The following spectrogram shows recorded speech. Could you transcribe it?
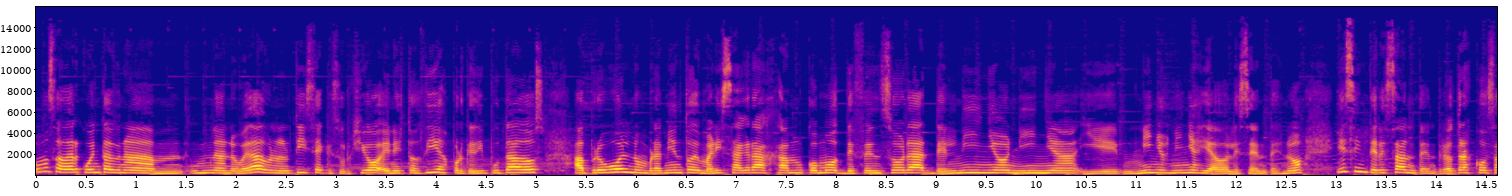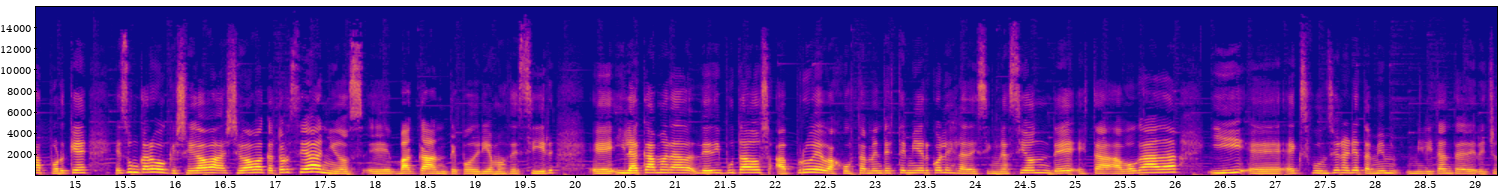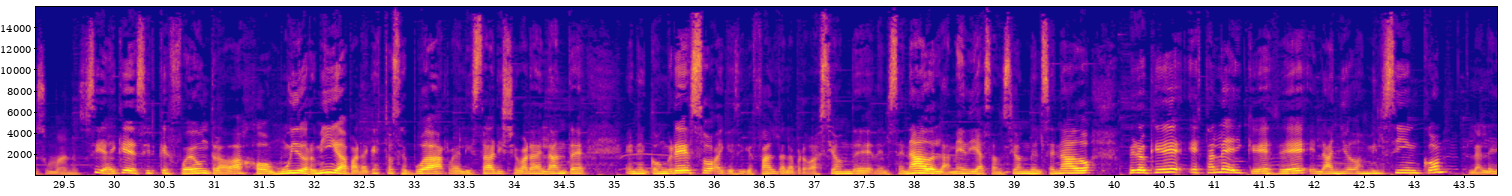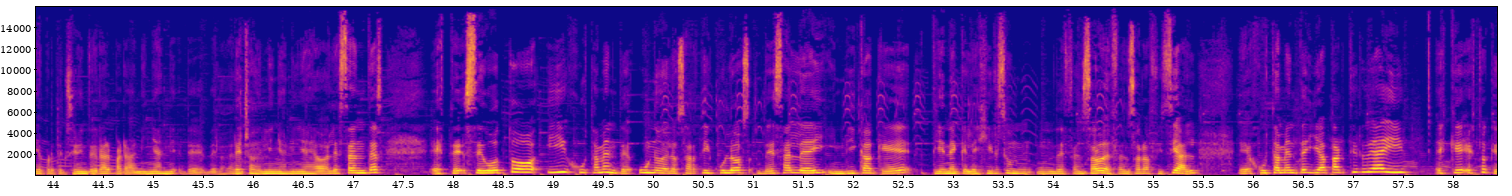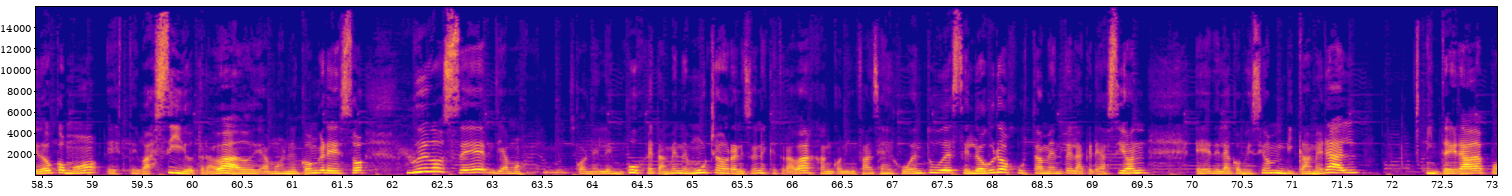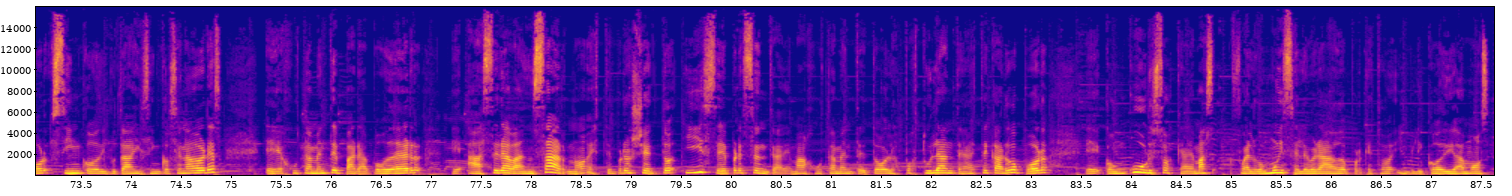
vamos a dar cuenta de una, una novedad, una noticia que surgió en estos días porque diputados aprobó el nombramiento de Marisa Graham como defensora del niño, niña y niños, niñas y adolescentes, ¿no? Y es interesante, entre otras cosas, porque es un cargo que llegaba, llevaba 14 años eh, vacante, podríamos decir, eh, y la Cámara de Diputados aprueba justamente este miércoles la designación de esta abogada y eh, exfuncionaria también militante de derechos humanos. Sí, hay que decir que fue un trabajo muy de para que esto se pueda realizar y llevar adelante en el Congreso. Hay que decir que falta la aprobación del Senado, la media sanción del Senado, pero que esta ley, que es del año 2005, la Ley de Protección Integral para niñas de, los Derechos de Niños, Niñas y Adolescentes, este, se votó y justamente uno de los artículos de esa ley indica que tiene que elegirse un, defensor o defensor oficial, eh, justamente, y a partir de ahí es que esto quedó como este, vacío, trabado, digamos, en el Congreso. Luego se, digamos, con el empuje también de muchas organizaciones que trabajan con infancias y juventudes, se logró justamente la creación eh, de la comisión bicameral integrada por cinco diputadas y cinco senadores, eh, justamente para poder eh, hacer avanzar este proyecto y se presente además justamente todos los postulantes a este cargo por eh, concursos, que además fue algo muy celebrado porque esto implicó, digamos,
